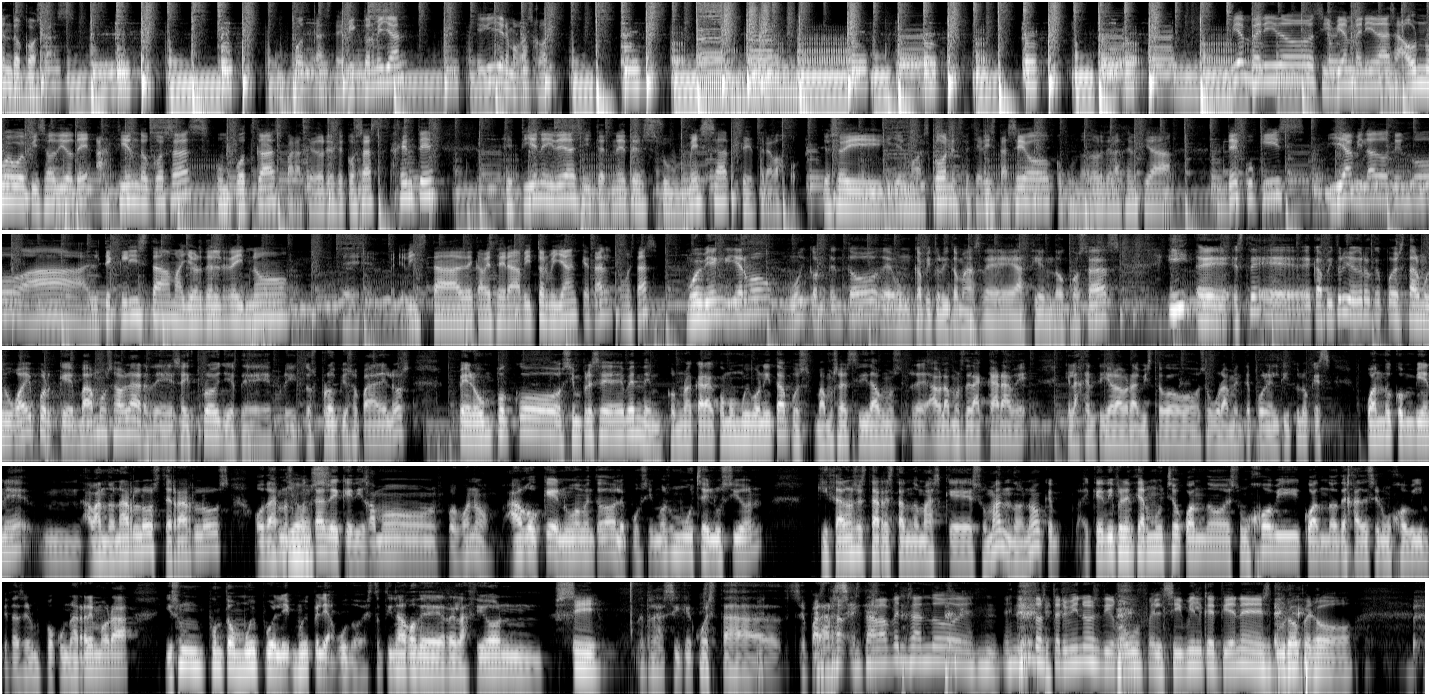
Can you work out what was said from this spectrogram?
Haciendo Cosas. Un podcast de Víctor Millán y Guillermo Gascón. Bienvenidos y bienvenidas a un nuevo episodio de Haciendo Cosas, un podcast para hacedores de cosas, gente que tiene ideas e Internet es su mesa de trabajo. Yo soy Guillermo Gascón, especialista SEO, cofundador de la agencia de Cookies y a mi lado tengo al teclista mayor del reino, eh, periodista de cabecera, Víctor Millán. ¿Qué tal? ¿Cómo estás? Muy bien, Guillermo. Muy contento de un capitulito más de Haciendo Cosas. Y eh, este eh, capítulo yo creo que puede estar muy guay porque vamos a hablar de side projects, de proyectos propios o paralelos, pero un poco siempre se venden con una cara como muy bonita, pues vamos a ver si damos, eh, hablamos de la cara B, que la gente ya lo habrá visto seguramente por el título, que es cuando conviene mm, abandonarlos, cerrarlos o darnos Dios. cuenta de que digamos, pues bueno, algo que en un momento dado le pusimos mucha ilusión quizá nos está restando más que sumando, ¿no? Que hay que diferenciar mucho cuando es un hobby, cuando deja de ser un hobby y empieza a ser un poco una rémora, y es un punto muy, muy peliagudo. Esto tiene algo de relación, Sí. así que cuesta separarse. estaba pensando en, en estos términos, digo, uff, el símil que tiene es duro, pero,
